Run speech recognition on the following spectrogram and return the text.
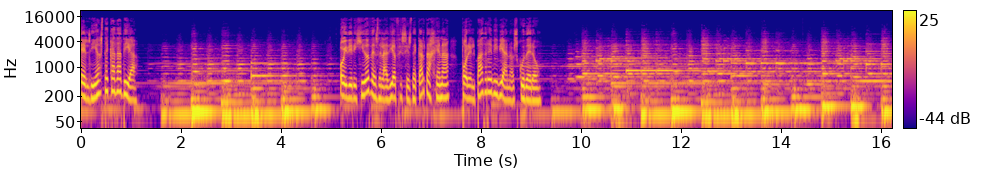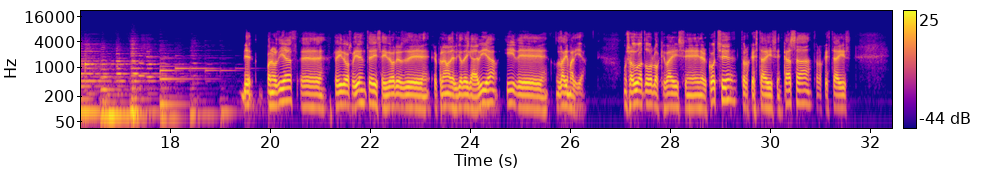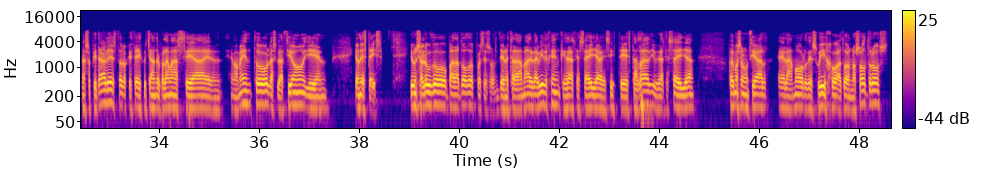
El Dios de cada día. Hoy dirigido desde la Diócesis de Cartagena por el Padre Viviano Escudero. Bien, buenos días, eh, queridos oyentes y seguidores del programa del Dios de cada día y de Radio María. Un saludo a todos los que vais en el coche, todos los que estáis en casa, todos los que estáis en los hospitales, todos los que estáis escuchando el programa, sea en el momento, la situación y en donde estéis. Y un saludo para todos, pues eso, de nuestra Madre la Virgen, que gracias a ella existe esta radio y gracias a ella podemos anunciar el amor de su Hijo a todos nosotros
